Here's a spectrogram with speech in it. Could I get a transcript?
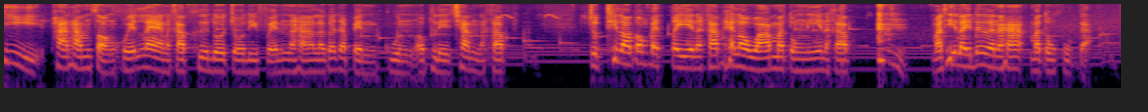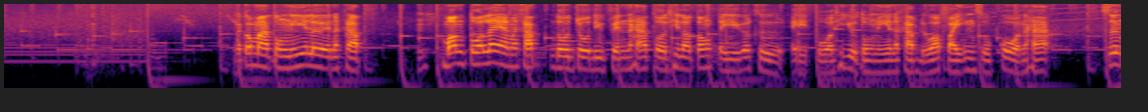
ที่พาทำสองเควสแรกนะครับ คือ Dojo Defense นะฮะ แล้วก็จะเป็น Goon Operation นะครับ จุดที่เราต้องไปตีนะครับ ให้เราวาร์ปมาตรงนี้นะครับ มาที่ไรเดอร์นะฮะ มาตรงฟุกะแล้วก็มาตรงนี้เลยนะครับ มอนตัวแรกนะครับ Dojo Defense นะฮะ ตัวที่เราต้องตีก็คือไอตัวที่อยู่ตรงนี้นะครับ หรือว่า Flying s u k o นะฮะ ซึ่ง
